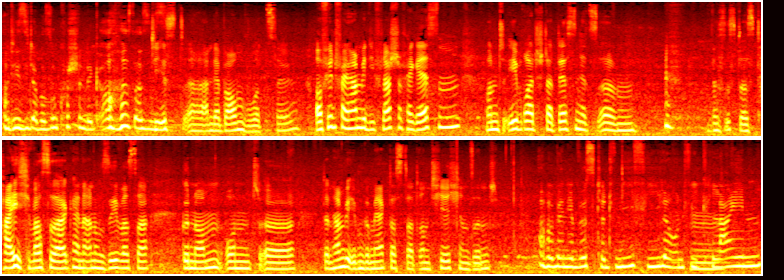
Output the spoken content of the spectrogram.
Oh, die sieht aber so kuschelig aus. Also Die ist äh, an der Baumwurzel. Auf jeden Fall haben wir die Flasche vergessen und Ebro hat stattdessen jetzt, ähm, was ist das, Teichwasser, keine Ahnung, Seewasser genommen. Und äh, dann haben wir eben gemerkt, dass da drin Tierchen sind. aber wenn ihr wüsstet, wie viele und wie Mhm. klein.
